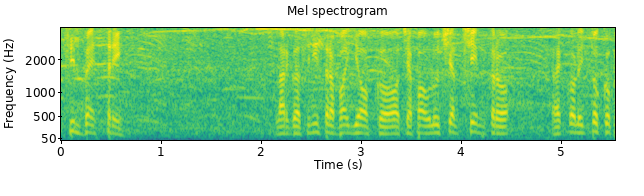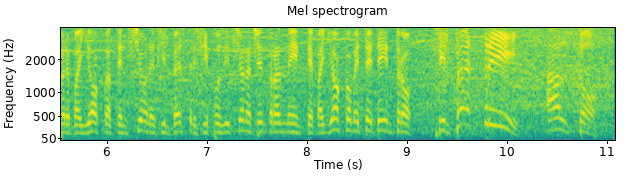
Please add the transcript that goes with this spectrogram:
Silvestri. Largo a sinistra Baiocco c'è Paolucci al centro Eccolo il tocco per Baiocco, attenzione, Silvestri si posiziona centralmente, Baiocco mette dentro, Silvestri, alto.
